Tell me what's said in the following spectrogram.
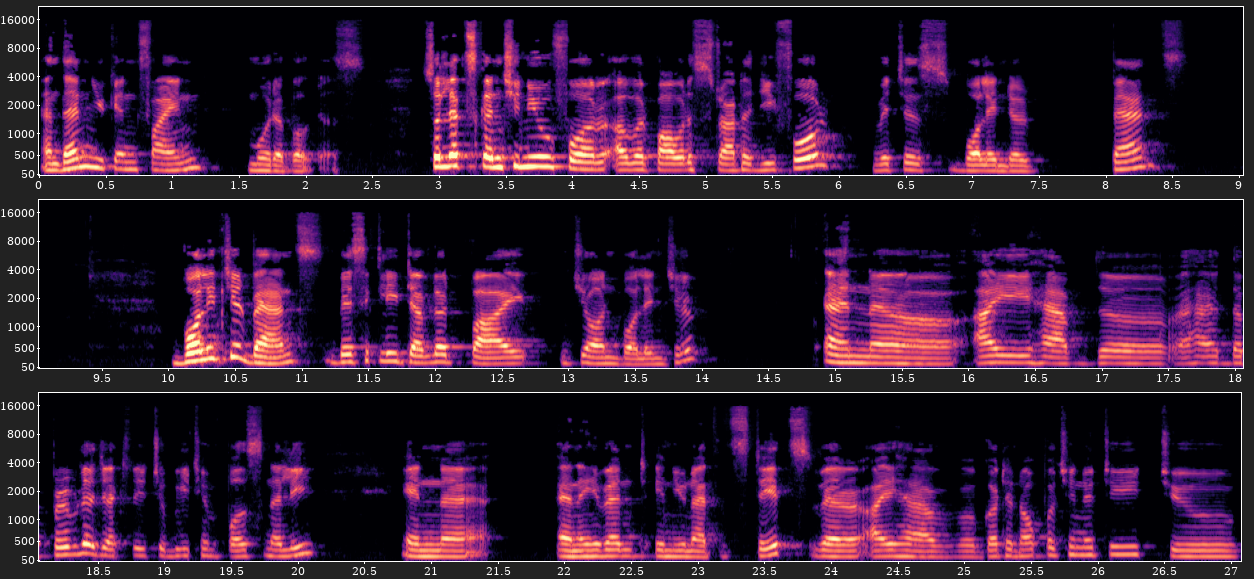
and then you can find more about us. So let's continue for our Power Strategy 4 which is Bollinger Bands. Bollinger Bands basically developed by John Bollinger. And uh, I have the I had the privilege actually to meet him personally in uh, an event in the United States where I have got an opportunity to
